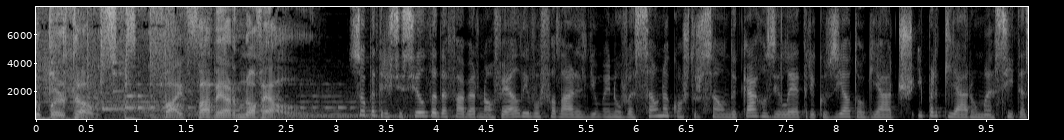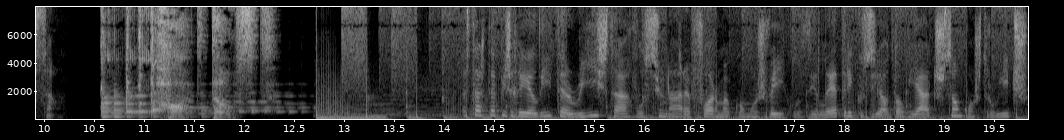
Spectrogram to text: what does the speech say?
Super Toast by Faber Novel. Sou Patrícia Silva da Faber Novel e vou falar-lhe de uma inovação na construção de carros elétricos e autoguiados e partilhar uma citação. Hot Toast. A startup israelita RE está a revolucionar a forma como os veículos elétricos e autoguiados são construídos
